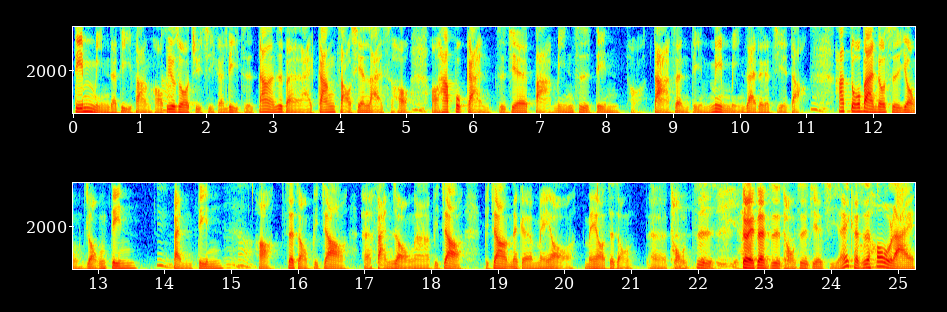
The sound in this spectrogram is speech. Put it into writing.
町名的地方哈，比如说我举几个例子。当然，日本人来刚早先来的时候，哦，他不敢直接把明治丁哦大正丁命名在这个街道，他多半都是用荣町、本丁，哈，这种比较呃繁荣啊，比较比较那个没有没有这种呃统治对政治统治阶级。哎，可是后来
